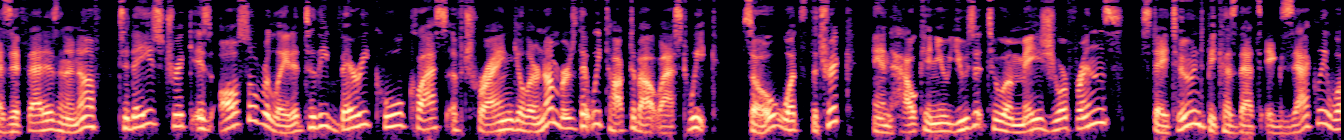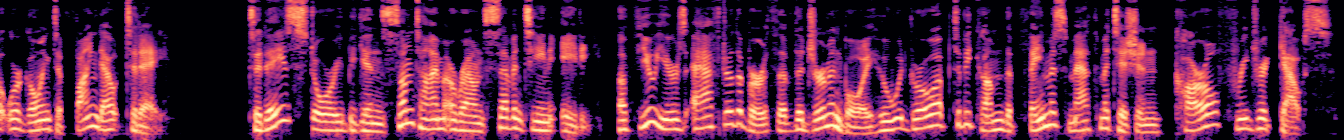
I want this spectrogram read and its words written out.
As if that isn't enough, today's trick is also related to the very cool class of triangular numbers that we talked about last week. So, what's the trick? And how can you use it to amaze your friends? Stay tuned because that's exactly what we're going to find out today. Today's story begins sometime around 1780, a few years after the birth of the German boy who would grow up to become the famous mathematician Carl Friedrich Gauss.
